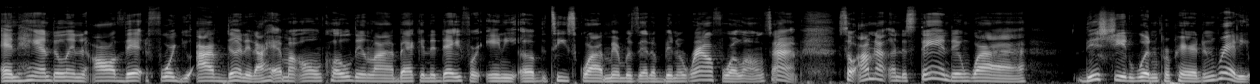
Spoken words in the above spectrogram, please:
and handling and all that for you. I've done it. I had my own clothing line back in the day for any of the Tea Squad members that have been around for a long time. So I'm not understanding why this shit wasn't prepared and ready.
